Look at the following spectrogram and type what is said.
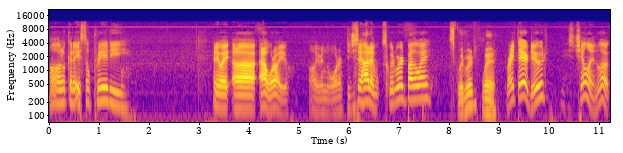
Oh, look at it, it's so pretty. Anyway, uh, Al, where are you? Oh, you're in the water. Did you say hi to Squidward, by the way? Squidward? Where? Right there, dude. He's chilling. Look.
